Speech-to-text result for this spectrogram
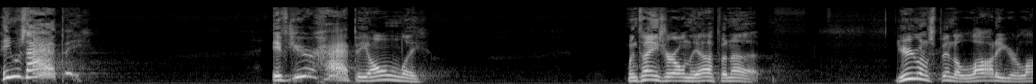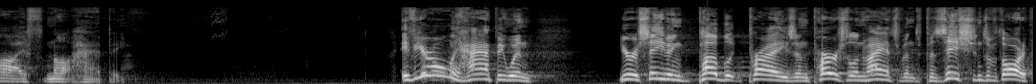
He was happy. If you're happy only when things are on the up and up, you're going to spend a lot of your life not happy. If you're only happy when you're receiving public praise and personal advancements, positions of authority,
